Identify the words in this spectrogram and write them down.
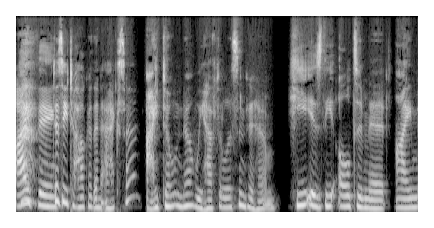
I think Does he talk with an accent? I don't know. We have to listen to him. He is the ultimate I'm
